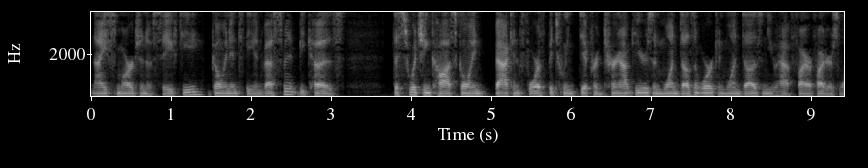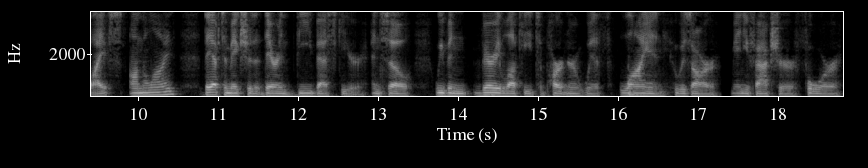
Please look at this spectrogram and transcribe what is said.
nice margin of safety going into the investment because the switching costs going back and forth between different turnout gears and one doesn't work and one does and you have firefighters lives on the line they have to make sure that they're in the best gear. And so we've been very lucky to partner with lion who is our manufacturer for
